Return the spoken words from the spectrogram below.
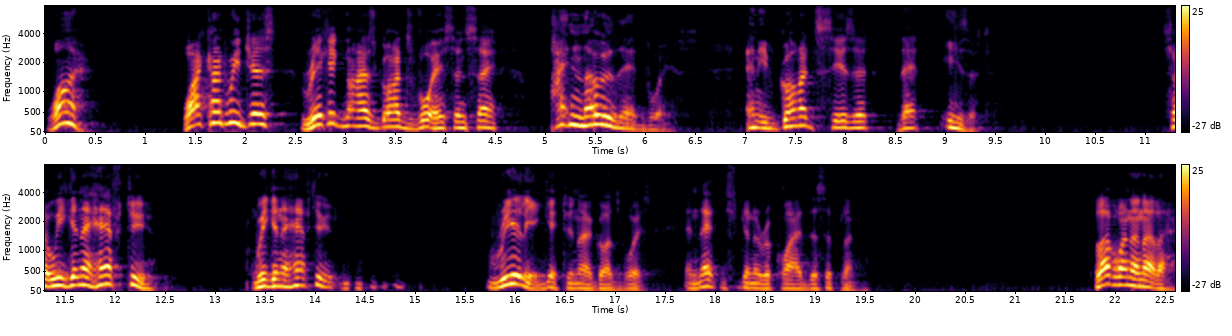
Why? Why can't we just recognize God's voice and say, I know that voice. And if God says it, that is it. So we're going to have to, we're going to have to really get to know God's voice. And that's going to require discipline. Love one another.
